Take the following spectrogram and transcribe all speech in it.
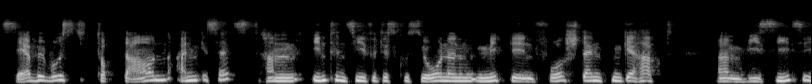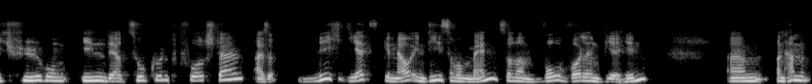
sehr bewusst top-down angesetzt, haben intensive Diskussionen mit den Vorständen gehabt, ähm, wie sie sich Führung in der Zukunft vorstellen. Also nicht jetzt genau in diesem Moment, sondern wo wollen wir hin? Ähm, und haben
